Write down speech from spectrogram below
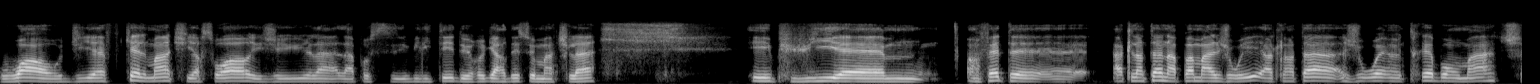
Wow, GF, quel match hier soir et j'ai eu la, possibilité de regarder ce match-là. Et puis, euh, en fait, Atlanta n'a pas mal joué. Atlanta jouait un très bon match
